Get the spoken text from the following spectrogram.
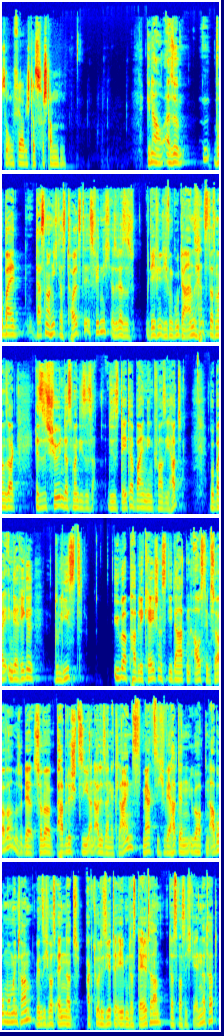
So ungefähr habe ich das verstanden. Genau, also wobei das noch nicht das Tollste ist, finde ich. Also das ist definitiv ein guter Ansatz, dass man sagt, es ist schön, dass man dieses, dieses Data Binding quasi hat. Wobei in der Regel du liest über Publications die Daten aus dem Server. Also der Server publisht sie an alle seine Clients, merkt sich, wer hat denn überhaupt ein Abo momentan. Wenn sich was ändert, aktualisiert er eben das Delta, das, was sich geändert hat.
